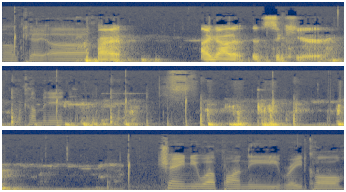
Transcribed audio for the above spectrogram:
Okay, uh, All right, I got it. It's secure. Chain you up on the RaidCall.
